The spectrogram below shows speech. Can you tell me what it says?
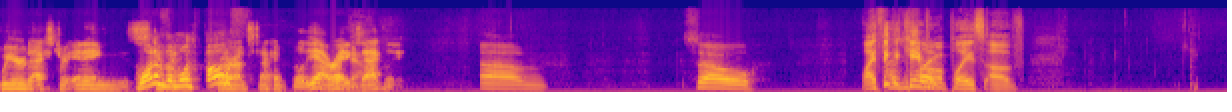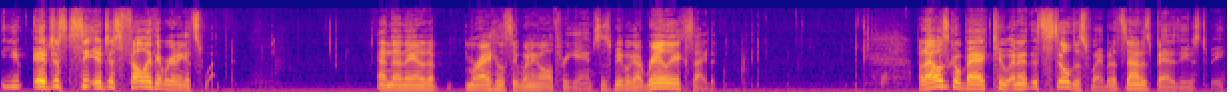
weird extra inning. One of them was both. on second field. Yeah, right. Yeah. Exactly. Um. So Well, I think I it came just from a place of you. It just see, it just felt like they were going to get swept, and then they ended up miraculously winning all three games. So people got really excited. But I always go back to, and it- it's still this way, but it's not as bad as it used to be.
